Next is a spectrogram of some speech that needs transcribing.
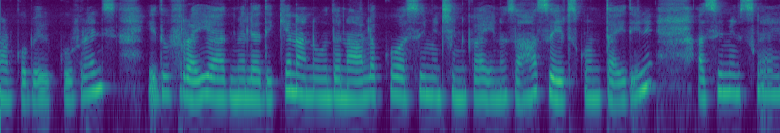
ಮಾಡ್ಕೋಬೇಕು ಫ್ರೆಂಡ್ಸ್ ಇದು ಫ್ರೈ ಆದಮೇಲೆ ಅದಕ್ಕೆ ನಾನು ಒಂದು ನಾಲ್ಕು ಹಸಿಮೆಣ್ಸಿನ್ಕಾಯಿನೂ ಸಹ ಸೇರಿಸ್ಕೊತಾ ಇದ್ದೀನಿ. ಹಸಿಮೆಣ್ಸಿನ್ಕಾಯಿ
